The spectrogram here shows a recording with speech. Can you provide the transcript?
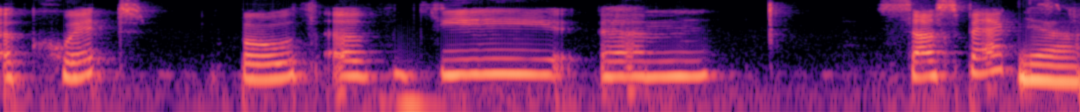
acquit both of the um suspects Yeah.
